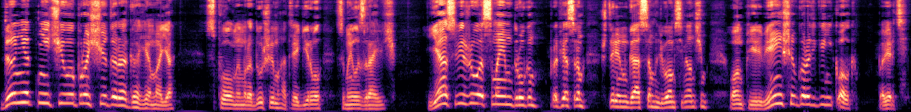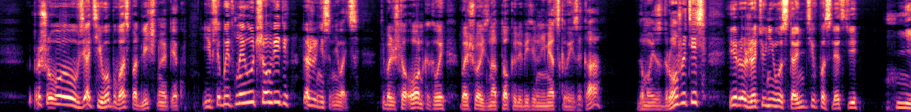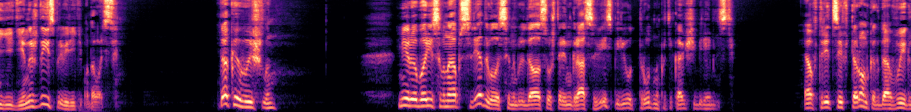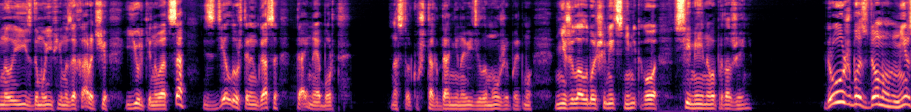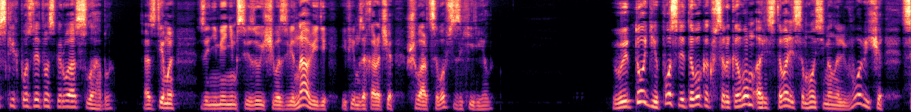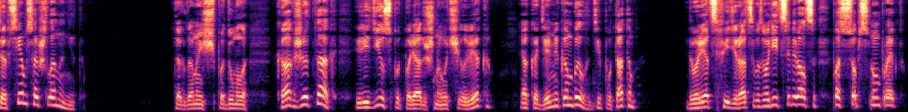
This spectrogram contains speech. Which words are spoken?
Да нет ничего проще, дорогая моя, — с полным радушием отреагировал Самуил Израилевич. Я свяжу вас с моим другом, профессором Штерингасом Львом Семеновичем. Он первейший в городе гинеколог, поверьте. Прошу взять его по вас под личную опеку. И все будет в наилучшем виде, даже не сомневайтесь. Тем более, что он, как вы, большой знаток и любитель немецкого языка. Думаю, сдружитесь, и рожать у него станете впоследствии не единожды и с превеликим удовольствием. Так и вышло. Мира Борисовна обследовалась и наблюдалась у Шталинградца весь период трудно протекающей беременности. А в тридцать втором, когда выгнала из дому Ефима Захарыча, Юлькиного отца, сделала у Шталинградца тайный аборт. Настолько уж тогда ненавидела мужа, поэтому не желала больше иметь с ним никакого семейного продолжения. Дружба с домом Мирских после этого сперва ослабла, а затем и за неимением связующего звена в виде Ефима Захарыча Шварца вовсе захерела. В итоге, после того, как в сороковом арестовали самого Семена Львовича, совсем сошла на нет. Тогда она еще подумала, как же так, рядился под порядочного человека, академиком был, депутатом, дворец федерации возводить собирался по собственному проекту.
